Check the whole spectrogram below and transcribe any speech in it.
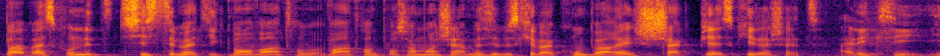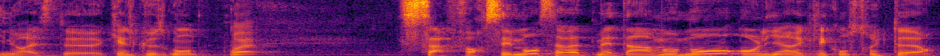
Pas parce qu'on est systématiquement 20 à 30 20 à 30% moins cher, mais c'est parce qu'il va comparer chaque pièce qu'il achète. Alexis, il nous reste euh, quelques secondes. Ouais. Ça, forcément, ça va te mettre à un moment en lien avec les constructeurs.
